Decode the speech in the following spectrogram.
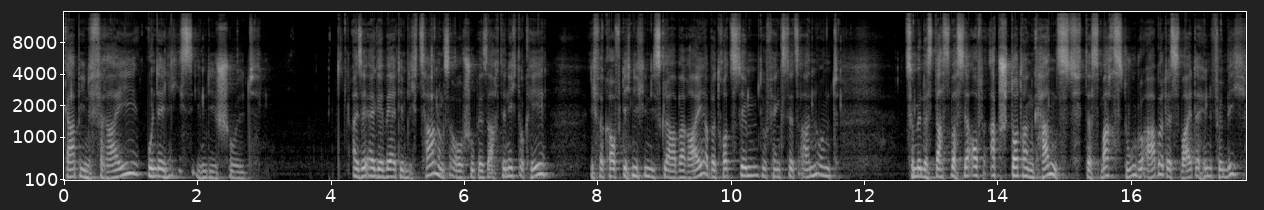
gab ihn frei und erließ ihm die Schuld. Also er gewährt ihm nicht Zahlungsaufschub. Er sagte nicht, okay, ich verkaufe dich nicht in die Sklaverei, aber trotzdem, du fängst jetzt an und zumindest das, was du abstottern kannst, das machst du, du arbeitest weiterhin für mich.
